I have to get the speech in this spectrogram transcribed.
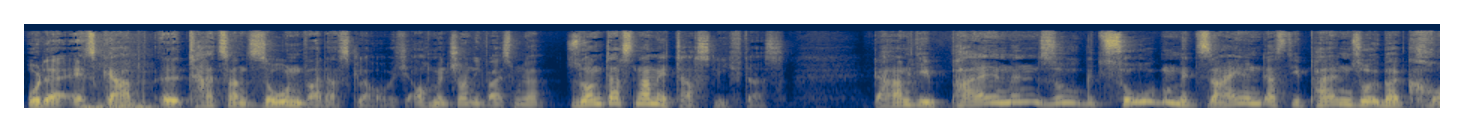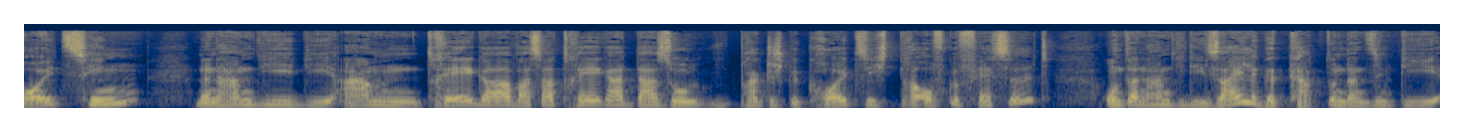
Oder es gab, äh, Tarzans Sohn war das, glaube ich, auch mit Johnny Weissmüller. Sonntags nachmittags lief das. Da haben die Palmen so gezogen mit Seilen, dass die Palmen so über Kreuz hingen. Und dann haben die die armen Träger, Wasserträger da so praktisch gekreuzigt drauf gefesselt. Und dann haben die die Seile gekappt und dann sind die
